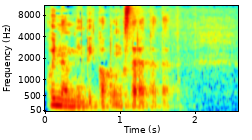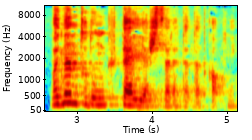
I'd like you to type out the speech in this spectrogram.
hogy nem mindig kapunk szeretetet, vagy nem tudunk teljes szeretetet kapni,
